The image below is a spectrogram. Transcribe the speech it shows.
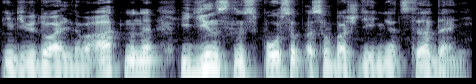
индивидуального атмана – единственный способ освобождения от страданий.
